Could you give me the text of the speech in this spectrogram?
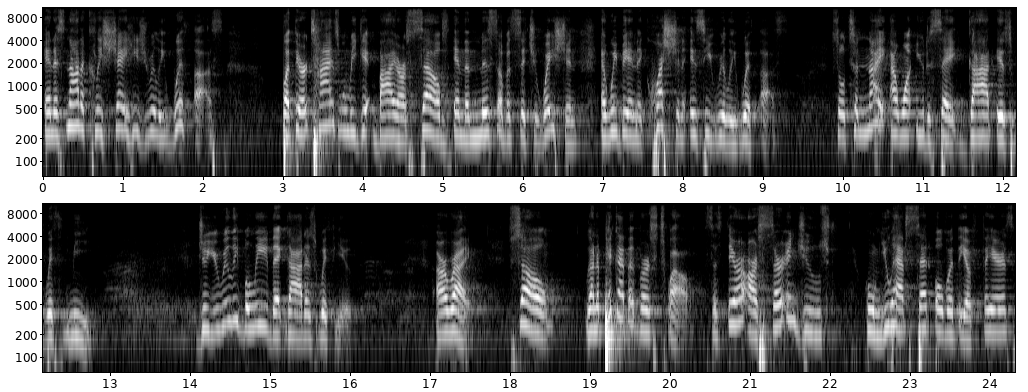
And it's not a cliche, He's really with us. But there are times when we get by ourselves in the midst of a situation and we begin to question, is He really with us? So tonight, I want you to say, God is with me. Do you really believe that God is with you? All right. So we're going to pick up at verse 12. It says, There are certain Jews whom you have set over the affairs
